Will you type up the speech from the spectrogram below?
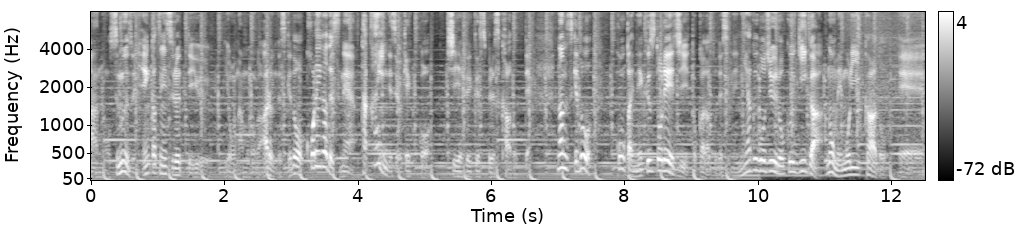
あのスムーズに円滑にするっていうようなものがあるんですけどこれがですね高いんですよ結構。CF エクスプレスカードって。なんですけど今回 NEXT レージとかだとですね256ギガのメモリーカード、え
